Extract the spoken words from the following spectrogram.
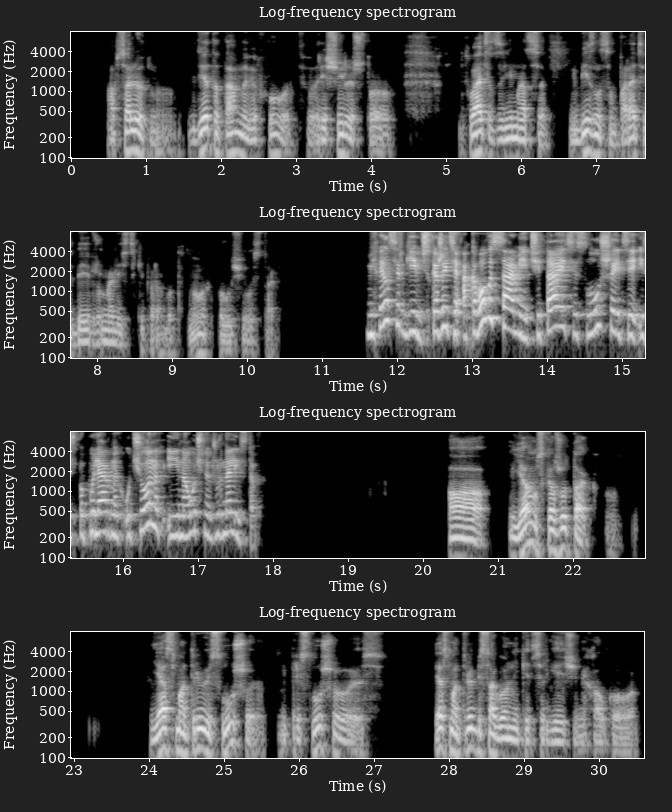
Абсолютно. Где-то там наверху вот решили, что хватит заниматься бизнесом, пора тебе и в журналистике поработать. Ну, вот получилось так. Михаил Сергеевич, скажите, а кого вы сами читаете, слушаете из популярных ученых и научных журналистов? А, я вам скажу так. Я смотрю и слушаю, и прислушиваюсь. Я смотрю Бесогон Никита Сергеевича Михалкова,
